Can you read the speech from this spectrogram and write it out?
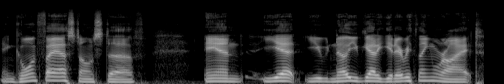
and going fast on stuff and yet you know you've got to get everything right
